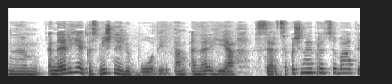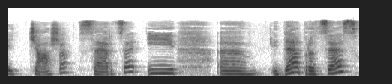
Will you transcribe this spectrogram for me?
ем, Енергія космічної любові, там енергія серця починає працювати, чаша, серце, і е, йде процес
